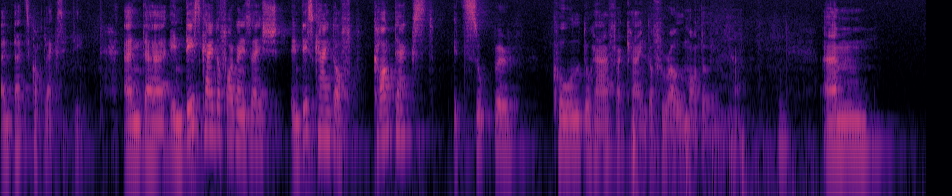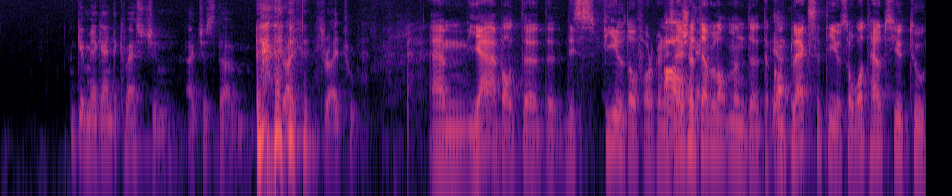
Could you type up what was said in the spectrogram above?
and that's complexity. And uh, in this kind of organization in this kind of context it's super cool to have a kind of role modeling huh? Um, give me again the question i just um, try, try to Um, yeah, about the, the this field of organizational okay. development, the, the Yeah. complexity. So, what helps you to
